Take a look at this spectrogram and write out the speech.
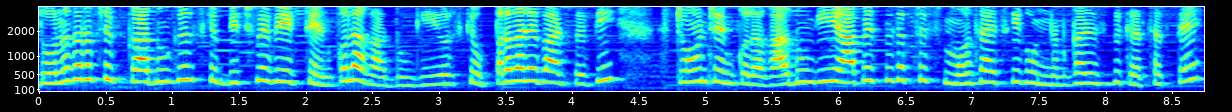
दोनों तरफ़ चिपका दूँगी और उसके बीच में भी एक चेन को लगा दूँगी और उसके ऊपर वाले पार्ट पर भी स्टोन चेन को लगा दूँगी। आप इसमें सबसे स्मॉल साइज़ के कुंदन का यूज़ भी कर सकते हैं।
